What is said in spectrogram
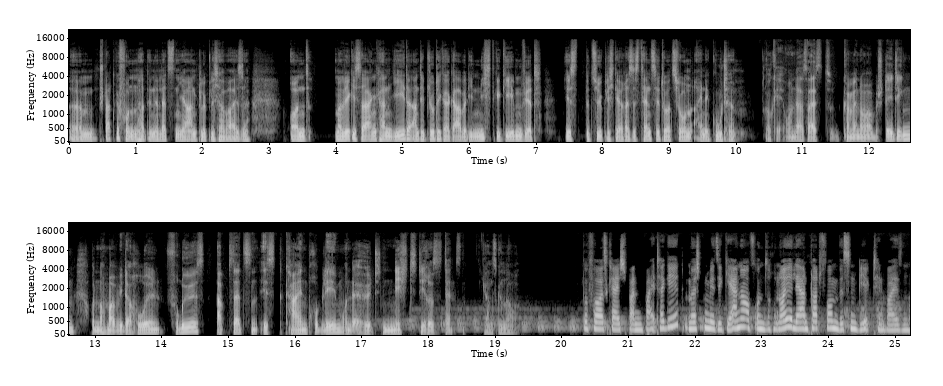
ähm, stattgefunden hat in den letzten Jahren, glücklicherweise. Und man wirklich sagen kann, jede Antibiotikagabe, die nicht gegeben wird, ist bezüglich der Resistenzsituation eine gute. Okay, und das heißt, können wir nochmal bestätigen und nochmal wiederholen, frühes Absetzen ist kein Problem und erhöht nicht die Resistenzen. Ganz genau. Bevor es gleich spannend weitergeht, möchten wir Sie gerne auf unsere neue Lernplattform Wissen wirkt hinweisen.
